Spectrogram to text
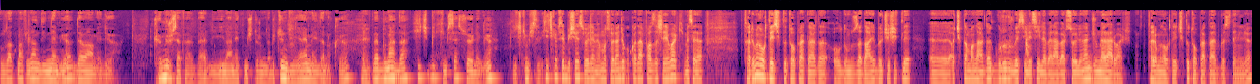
uzatma filan dinlemiyor. Devam ediyor. Kömür seferberliği ilan etmiş durumda. Bütün dünyaya meydan okuyor. Evet. Ve buna da hiçbir kimse söylemiyor. Hiç kimse, hiç kimse bir şey söylemiyor ama söylenecek o kadar fazla şey var ki. Mesela tarımın ortaya çıktığı topraklarda olduğumuzda dair böyle çeşitli e, açıklamalarda gurur vesilesiyle beraber söylenen cümleler var. Tarımın ortaya çıktığı topraklar burası deniliyor.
